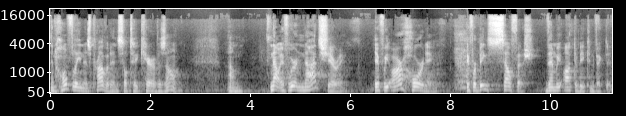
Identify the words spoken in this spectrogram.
And hopefully, in His providence, He'll take care of His own. Um, now, if we're not sharing, if we are hoarding, if we're being selfish, then we ought to be convicted.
